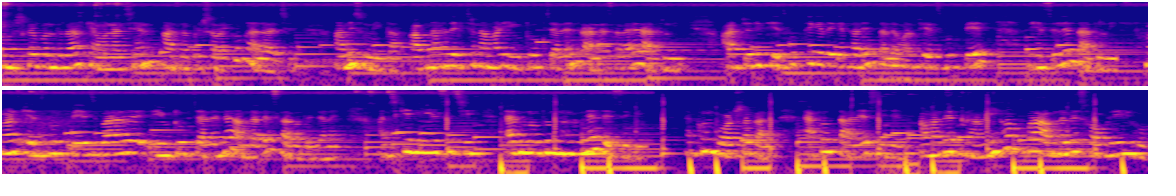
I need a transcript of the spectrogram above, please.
নমস্কার বন্ধুরা, কেমন আছেন? আশা করি সবাই খুব ভালো আছে আমি সুমিতা। আপনারা দেখছেন আমার ইউটিউব চ্যানেল রান্নাশালায় রাঁধুনি। আর যদি ফেসবুক থেকে দেখে থাকেন, তাহলে আমার ফেসবুক পেজ হেসেলের রাঁধুনি। আমার ফেসবুক পেজ বা ইউটিউব চ্যানেলে আপনাদের স্বাগত জানাই। আজকে নিয়ে এসেছি এক নতুন ধরনের রেসিপি এখন বর্ষাকাল, এখন তালের সিজন আমাদের গ্রামেই হোক বা আপনাদের শহরেই হোক,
